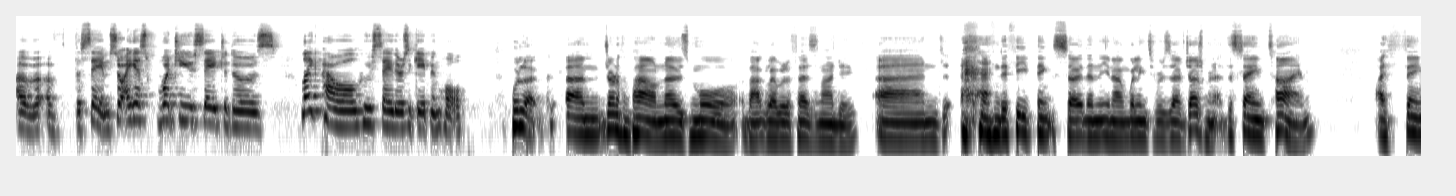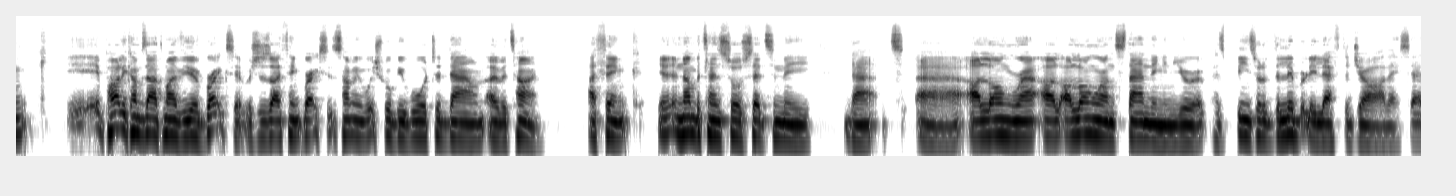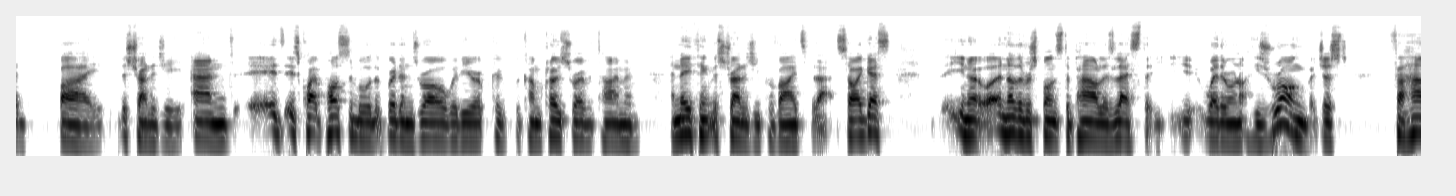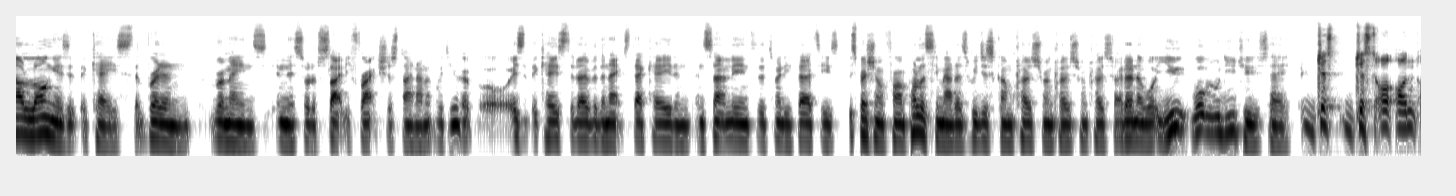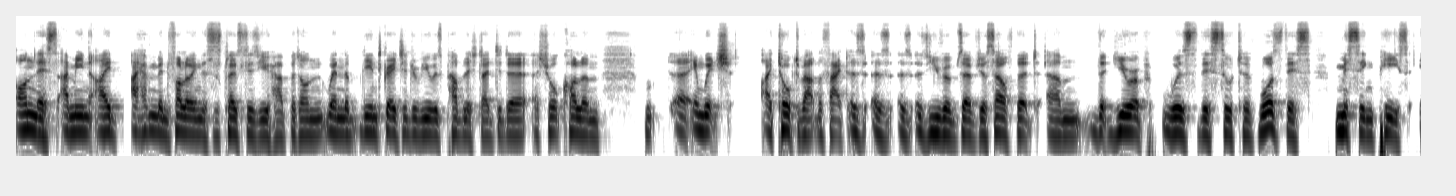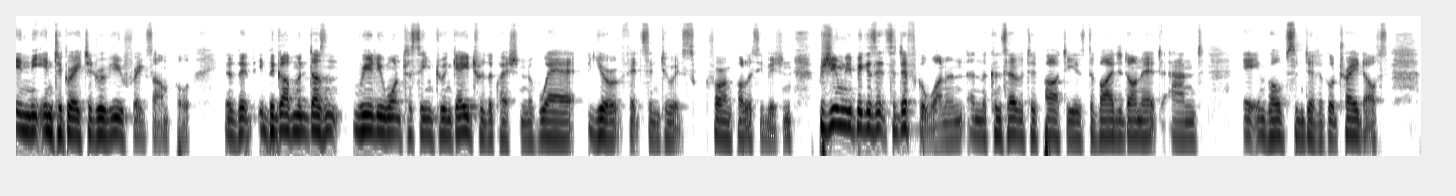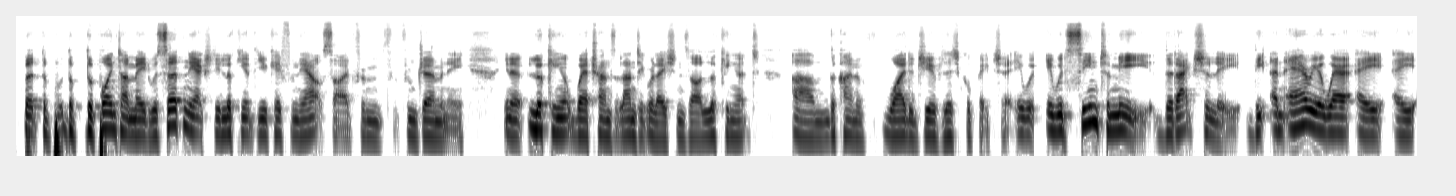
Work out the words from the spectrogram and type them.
of, of the same. So I guess what do you say to those like Powell who say there's a gaping hole? Well, look, um, Jonathan Powell knows more about global affairs than I do, and and if he thinks so, then you know I'm willing to reserve judgment. At the same time, I think it partly comes down to my view of Brexit, which is I think Brexit is something which will be watered down over time. I think a number ten source said to me that uh, our long ra- our, our, long run standing in Europe has been sort of deliberately left ajar. They said by the strategy, and it's, it's, quite possible that Britain's role with Europe could become closer over time, and and they think the strategy provides for that. So I guess you know another response to Powell is less that you, whether or not he's wrong, but just for how long is it the case that Britain remains in this sort of slightly fractious dynamic with Europe? Or is it the case that over the next decade and, and, certainly into the 2030s, especially on foreign policy matters, we just come closer and closer and closer? I don't know what you what would you two say? Just just on on this, I mean, I I haven't been following this as closely as you have, but on when the, the integrated review was published, I did a, a short column uh, in which I talked about the fact, as as, as you've observed yourself, that um, that Europe was this sort of was this missing piece in the integrated review, for example. The, the government doesn't really want to seem to engage with the question of where Europe fits into its foreign policy vision, presumably because it's a difficult one, and, and the Conservative Party is divided on it, and it involves some difficult trade offs. But the, the, the point I made was certainly actually looking at the UK from the outside, from from Germany. You know, looking at where transatlantic relations are, looking at um, the kind of wider geopolitical picture, it would it would seem to me that actually the an area where a a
